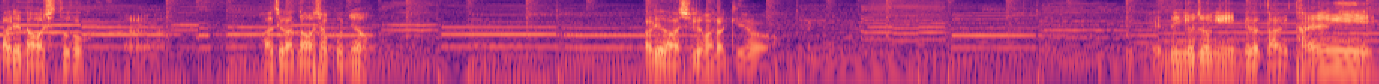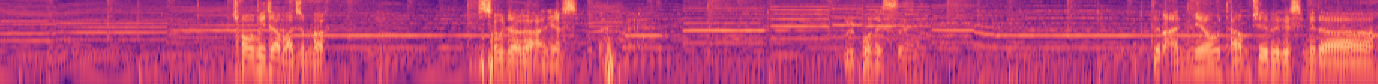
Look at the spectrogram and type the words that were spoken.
빨리 나오시도록 예. 아직 안 나오셨군요. 빨리 나오시길 바랄게요. 엔딩 요정입니다. 다, 다행히 처음이자 마지막 시청자가 아니었습니다. 네. 울 뻔했어요. 아무튼 안녕. 다음 주에 뵙겠습니다.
